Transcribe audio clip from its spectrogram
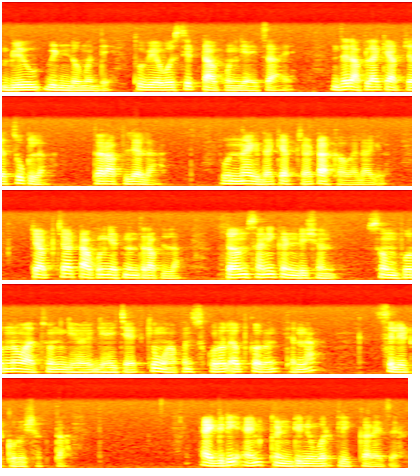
ब्ल्यू विंडोमध्ये तो व्यवस्थित टाकून घ्यायचा आहे. जर आपला कॅप्चा चुकला तर आपल्याला पुन्हा एकदा कॅप्चा टाकावा लागेल. कॅप्चा टाकून घेतल्यानंतर आपल्याला टर्म्स आणि कंडिशन संपूर्ण वाचून घ्या घ्यायचे आहेत. किंवा आपण स्क्रोल अप करून त्यांना सिलेक्ट करू शकता. ॲग्री अँड कंटिन्यूवर क्लिक करायचं आहे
